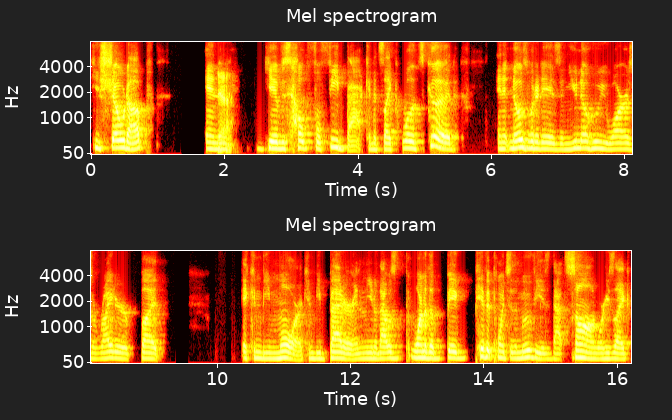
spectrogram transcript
he showed up and yeah. gives helpful feedback. And it's like, well, it's good and it knows what it is, and you know who you are as a writer, but it can be more, it can be better. And you know, that was one of the big pivot points of the movie is that song where he's like,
